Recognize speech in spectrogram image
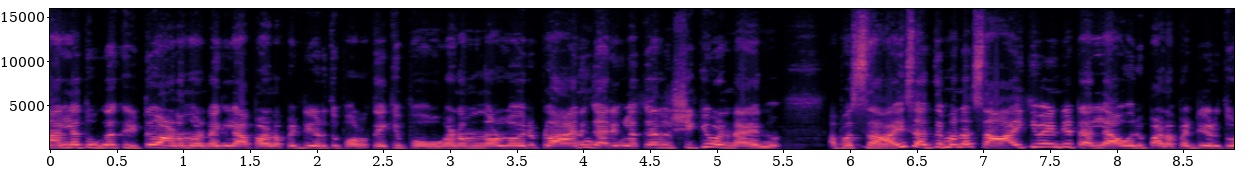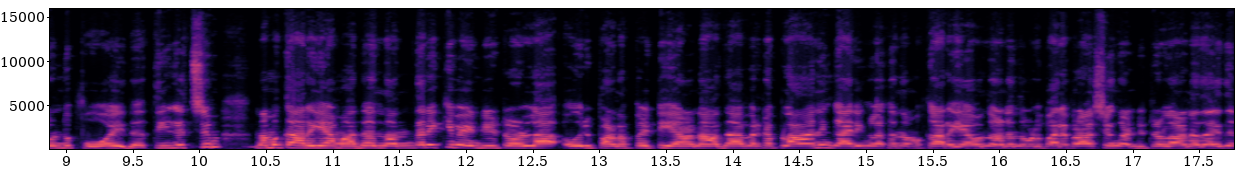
നല്ല തുക കിട്ടുകയാണെന്നുണ്ടെങ്കിൽ ആ പണപ്പെട്ടി എടുത്ത് പുറത്തേക്ക് പോകണം എന്നുള്ള ഒരു പ്ലാനും കാര്യങ്ങളൊക്കെ ഋഷിക്കും ഉണ്ടായിരുന്നു. അപ്പൊ സായി സത്യം പറഞ്ഞാൽ സായിക്ക് വേണ്ടിയിട്ടല്ല ഒരു പണപ്പെട്ടി എടുത്തുകൊണ്ട് പോയത്. തികച്ചും നമുക്കറിയാം അത് നന്ദനയ്ക്ക് വേണ്ടിയിട്ടുള്ള ഒരു പണപ്പെട്ടിയാണ്. അത് അവരുടെ പ്ലാനും കാര്യങ്ങളൊക്കെ നമുക്ക് അറിയാവുന്നതാണ് നമ്മൾ പല പ്രാവശ്യം കണ്ടിട്ടുള്ളതാണ്. അതായത്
